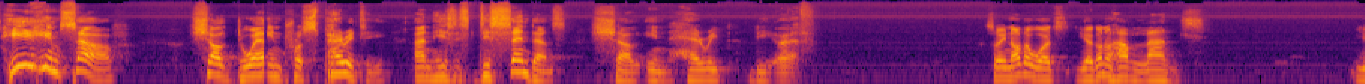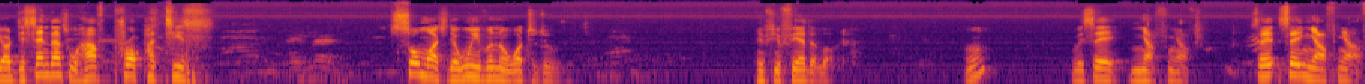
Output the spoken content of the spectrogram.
He himself shall dwell in prosperity, and his descendants shall inherit the earth. So, in other words, you're going to have lands your descendants will have properties so much they won't even know what to do. If you fear the Lord. Hmm? We say nyaf nyaf. Say, say nyaf nyaf.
